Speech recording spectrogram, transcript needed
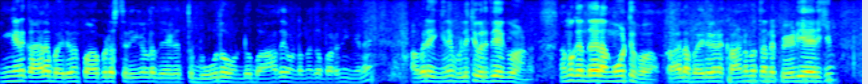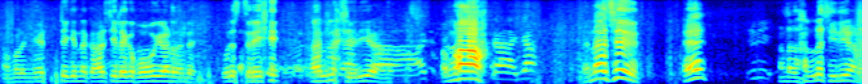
ഇങ്ങനെ കാലഭൈരവൻ പാവപ്പെട്ട സ്ത്രീകളുടെ ദേഹത്ത് ബോധമുണ്ട് ബാധയുണ്ടെന്നൊക്കെ പറഞ്ഞ് ഇങ്ങനെ അവരെ ഇങ്ങനെ വിളിച്ചു വരുത്തിയേക്കുവാണ്. നമുക്ക് എന്തായാലും അങ്ങോട്ട് പോകാം. കാലഭൈരവനെ കാണുമ്പോൾ തന്നെ പേടിയായിരിക്കും. നമ്മൾ ഞെട്ടിക്കുന്ന കാഴ്ചയിലേക്ക് പോവുകയാണ് തന്നെ. ഒരു സ്ത്രീ നല്ല ശരിയാണ്. അമ്മാ! എന്നാച്ച് ഏ? നല്ല ശരിയാണ്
